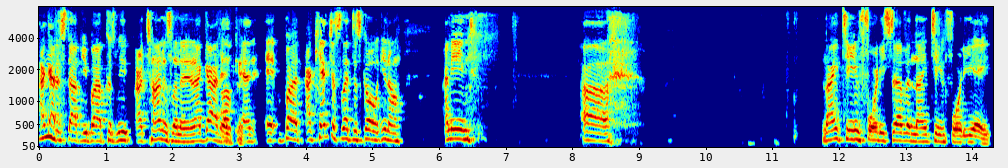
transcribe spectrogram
I got to stop you, Bob, because we our time is limited, and I got it. Okay. And it, but I can't just let this go. You know, I mean, uh, 1947, 1948.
